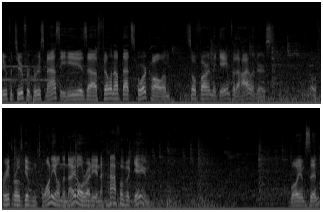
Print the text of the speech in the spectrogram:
Two for two for Bruce Massey. He is uh, filling up that score column so far in the game for the Highlanders. Well, the free throws give him 20 on the night already in half of a game. Williamson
